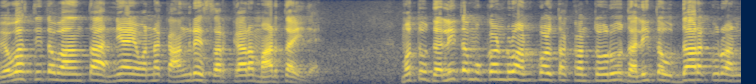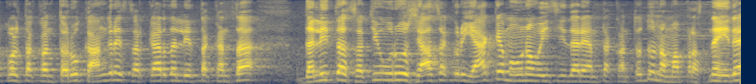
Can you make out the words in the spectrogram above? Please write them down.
ವ್ಯವಸ್ಥಿತವಾದಂಥ ಅನ್ಯಾಯವನ್ನು ಕಾಂಗ್ರೆಸ್ ಸರ್ಕಾರ ಮಾಡ್ತಾ ಇದೆ. ಮತ್ತು ದಲಿತ ಮುಖಂಡರು ಅಂದ್ಕೊಳ್ತಕ್ಕಂಥವ್ರು ದಲಿತ ಉದ್ಧಾರಕರು ಅಂದ್ಕೊಳ್ತಕ್ಕಂಥವ್ರು ಕಾಂಗ್ರೆಸ್ ಸರ್ಕಾರದಲ್ಲಿರ್ತಕ್ಕಂಥ ದಲಿತ ಸಚಿವರು, ಶಾಸಕರು ಯಾಕೆ ಮೌನ ವಹಿಸಿದ್ದಾರೆ ಅಂತಕ್ಕಂಥದ್ದು ನಮ್ಮ ಪ್ರಶ್ನೆ ಇದೆ.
